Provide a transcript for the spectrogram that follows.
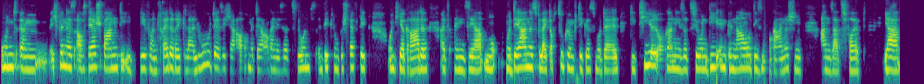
und ähm, ich finde es auch sehr spannend, die Idee von Frederic Laloux, der sich ja auch mit der Organisationsentwicklung beschäftigt und hier gerade als ein sehr mo modernes, vielleicht auch zukünftiges Modell die Thiel-Organisation, die in genau diesen organischen Ansatz folgt, ja,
